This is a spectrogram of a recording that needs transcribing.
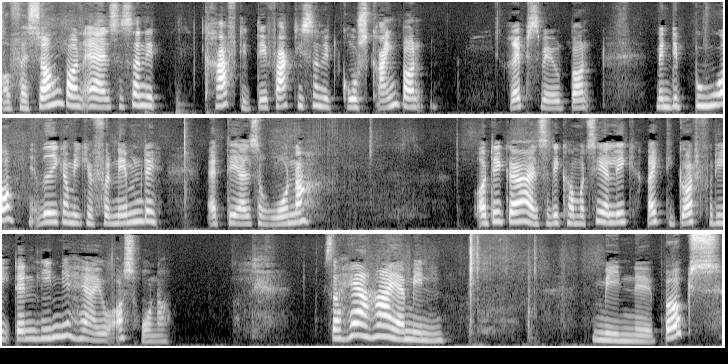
Og fasonbånd er altså sådan et kraftigt, det er faktisk sådan et grosgrænbånd, ribsvævet bånd, men det buer, jeg ved ikke om I kan fornemme det, at det altså runder. Og det gør altså, det kommer til at ligge rigtig godt, fordi den linje her jo også runder. Så her har jeg min, min øh, buks,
